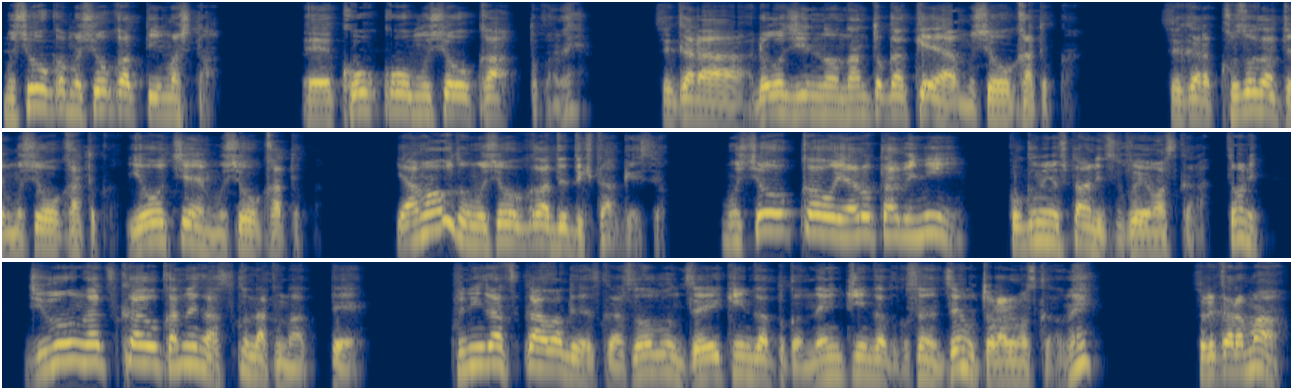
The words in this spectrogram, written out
無償化無償化って言いました。えー、高校無償化とかね。それから老人のなんとかケア無償化とか。それから子育て無償化とか。幼稚園無償化とか。山ほど無償化が出てきたわけですよ。無償化をやるたびに国民負担率増えますから。つまり自分が使う金が少なくなって、国が使うわけですから、その分税金だとか年金だとかそういうの全部取られますからね。それからまあ、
